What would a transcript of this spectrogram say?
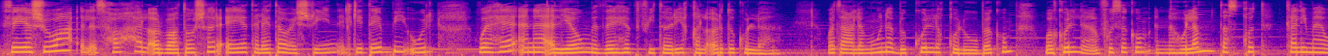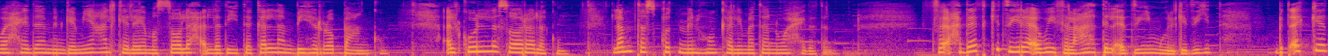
في يشوع الإصحاح الأربعتاشر آية 23 الكتاب بيقول وها أنا اليوم ذاهب في طريق الأرض كلها وتعلمون بكل قلوبكم وكل أنفسكم أنه لم تسقط كلمة واحدة من جميع الكلام الصالح الذي تكلم به الرب عنكم. الكل صار لكم لم تسقط منه كلمة واحدة. في أحداث كتيرة قوي في العهد القديم والجديد بتأكد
